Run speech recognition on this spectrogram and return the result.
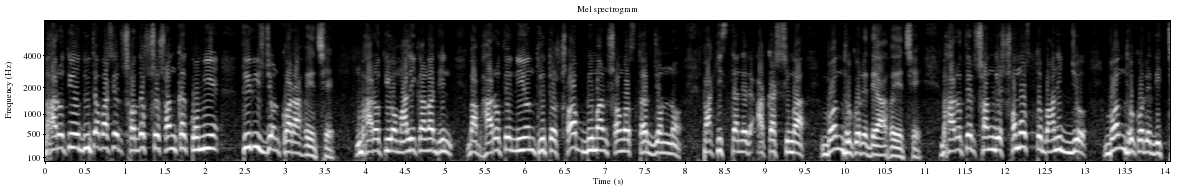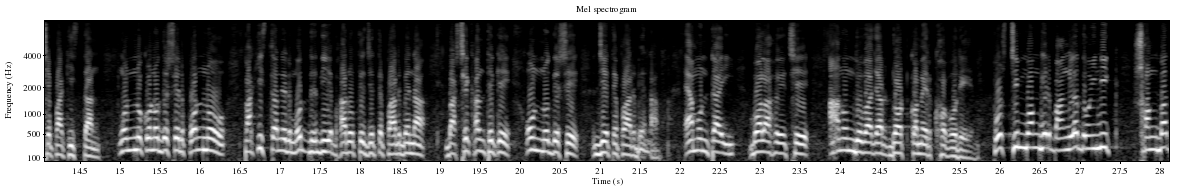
ভারতীয় দূতাবাসের সদস্য সংখ্যা কমিয়ে তিরিশ জন করা হয়েছে। ভারতীয় মালিকানাধীন বা ভারতে নিয়ন্ত্রিত সব বিমান সংস্থার জন্য পাকিস্তানের আকাশসীমা বন্ধ করে দেয়া হয়েছে। ভারতের সঙ্গে সমস্ত বাণিজ্য বন্ধ করে দিচ্ছে পাকিস্তান। অন্য কোনো দেশের পণ্য পাকিস্তানের মধ্যে দিয়ে ভারতে যেতে পারবে না বা সেখান থেকে অন্য দেশে যেতে পারবে না। এমনটাই বলা হয়েছে আনন্দবাজার ডট কমের খবরে। পশ্চিমবঙ্গের বাংলা দৈনিক সংবাদ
